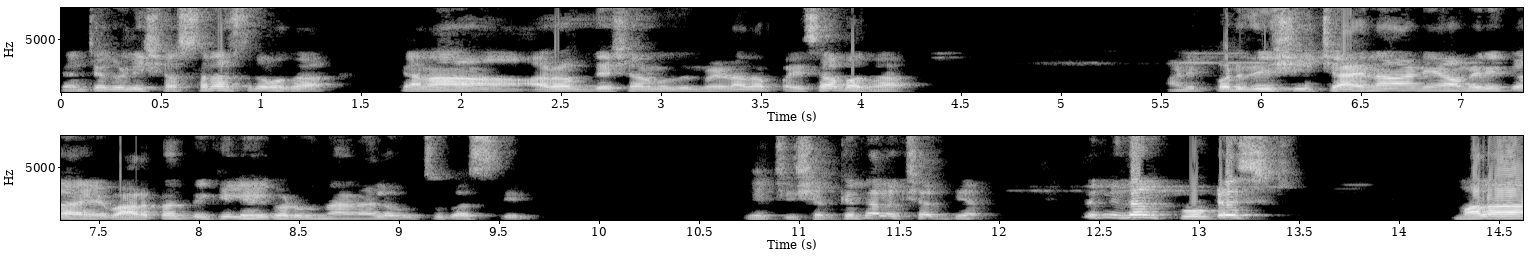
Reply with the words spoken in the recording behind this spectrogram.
त्यांच्याकडली शस्त्रास्त्र बघा त्यांना अरब देशांमधून मिळणारा पैसा बघा. आणि परदेशी चायना आणि अमेरिका हे भारतात देखील हे घडवून आणायला उत्सुक असतील. याची शक्यता लक्षात घ्या. तर निदान प्रोटेस्ट मला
